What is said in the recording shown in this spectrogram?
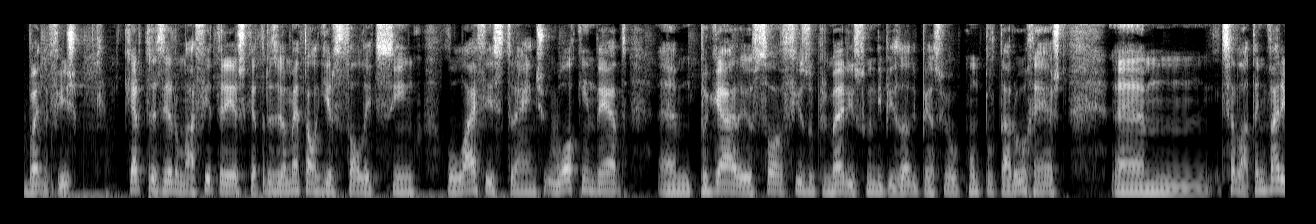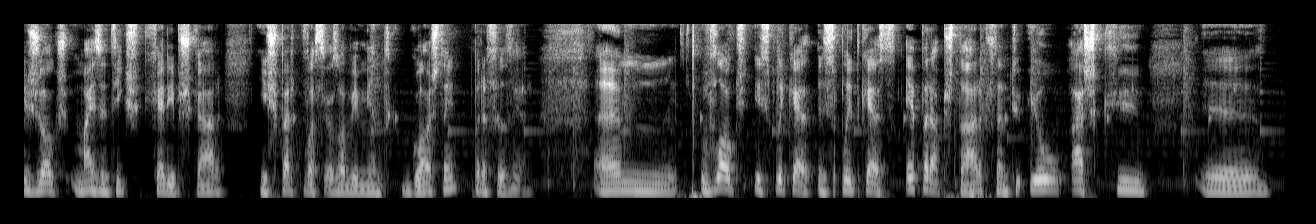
bem da fixe. Quero trazer o Mafia 3, quero trazer o Metal Gear Solid 5, o Life is Strange, o Walking Dead, um, pegar, eu só fiz o primeiro e o segundo episódio, penso eu completar o resto. Um, sei lá, tenho vários jogos mais antigos que quero ir buscar e espero que vocês, obviamente, gostem para fazer. Um, vlogs e Splitcast é para apostar, portanto, eu acho que. Uh,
